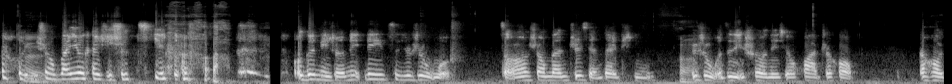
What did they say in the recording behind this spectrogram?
然后一上班又开始生气了。我跟你说，那那一次就是我早上上班之前在听，就是我自己说的那些话之后，然后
